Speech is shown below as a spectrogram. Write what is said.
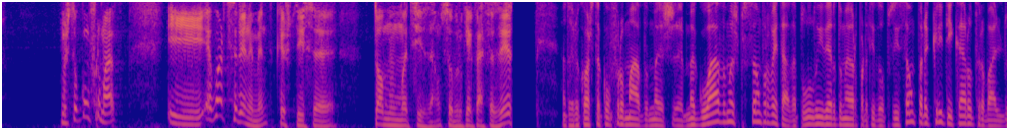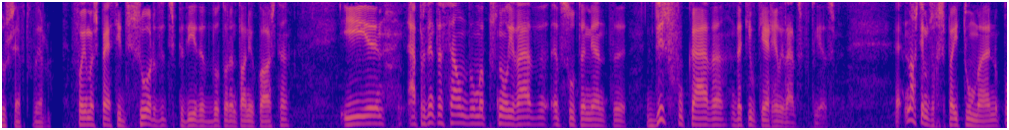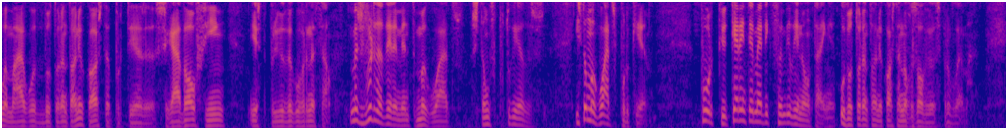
mas estou conformado e aguardo serenamente que a Justiça tome uma decisão sobre o que é que vai fazer. António Costa conformado, mas magoado, uma expressão aproveitada pelo líder do maior partido da oposição para criticar o trabalho do chefe de governo. Foi uma espécie de choro de despedida do Dr. António Costa e eh, a apresentação de uma personalidade absolutamente desfocada daquilo que é a realidade dos portugueses. Nós temos respeito humano pela mágoa do Dr. António Costa por ter chegado ao fim este período da governação. Mas verdadeiramente magoados estão os portugueses. E estão magoados porquê? Porque querem ter médico de família e não têm. O Dr. António Costa não resolveu esse problema.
